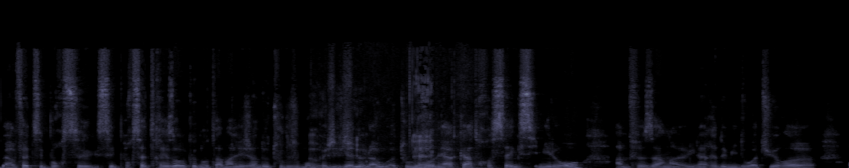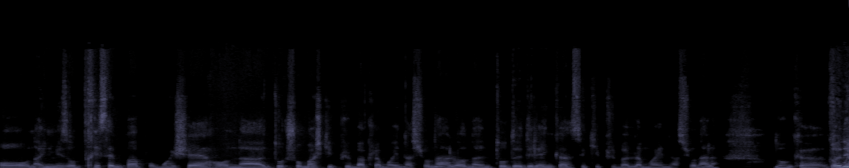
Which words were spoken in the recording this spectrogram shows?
Ben, en fait, c'est pour, cette raison que notamment les gens de Toulouse ou ah Montpellier viennent. Là où à Toulouse, on est à 4, 5, 6 000 euros. En faisant euh, une heure et demie de voiture, euh, on a une maison très sympa pour moins cher. On a un taux de chômage qui est plus bas que la moyenne nationale. On a un taux de délinquance qui est plus bas de la moyenne nationale. Donc, euh, venez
